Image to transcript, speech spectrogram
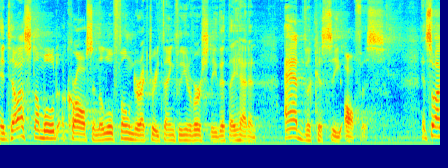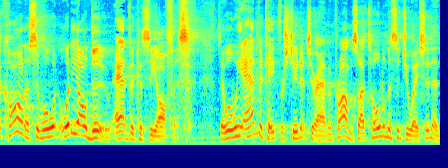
until I stumbled across in the little phone directory thing for the university that they had an advocacy office. And so I called and I said, Well, what, what do y'all do? Advocacy office. I said, Well, we advocate for students who are having problems. So I told them the situation, and,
